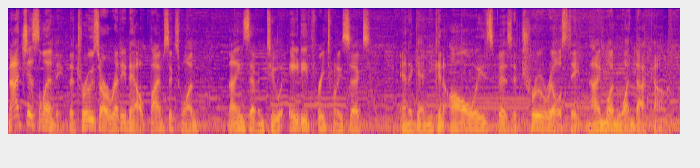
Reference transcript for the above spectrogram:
Not just lending, the Treus are ready to help, 561 972 8326. And again, you can always visit treurealestate911.com.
